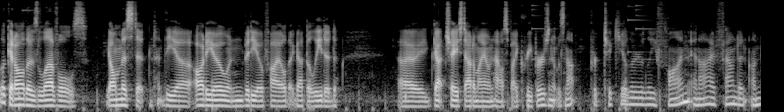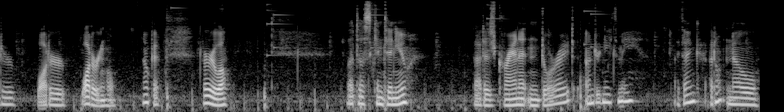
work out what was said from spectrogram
Look at all those levels. Y'all missed it. The uh, audio and video file that got deleted I got chased out of my own house by creepers, and it was not particularly fun, and I found an underwater watering hole. Okay, very well. Let us continue. That is granite and diorite underneath me, I think. I don't know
